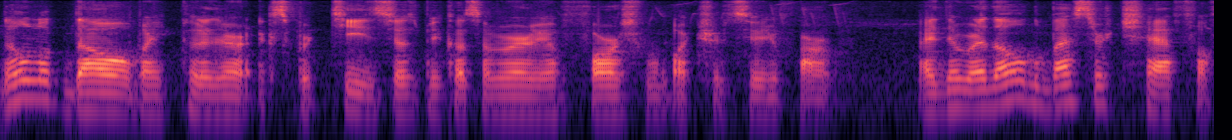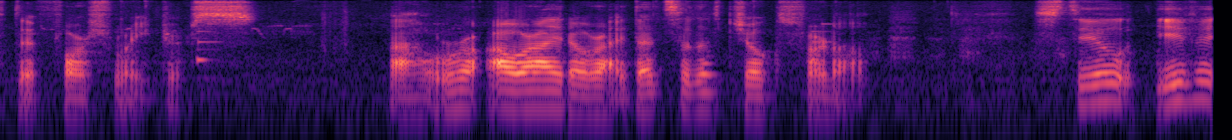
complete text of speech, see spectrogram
Don't look down on my culinary expertise just because I'm wearing a Forest Watcher's uniform. I'm the renowned master chef of the Forest Rangers. Ah, alright, alright, that's enough jokes for now. Still, even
